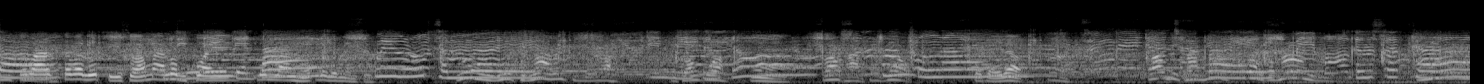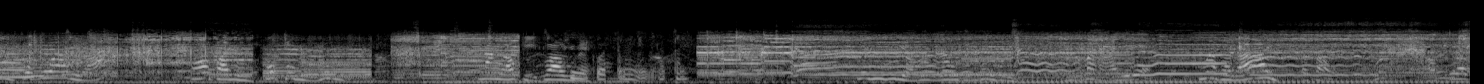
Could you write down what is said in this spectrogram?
ตอแต่ว่าแต่ว่ารถตีสองมาล่มควายล่มลางหมดเลยบ่แม่นสิไม่รู้ทำมันไมมันถึงว่ามันตีว่ะสองตัวอ่าเราขาดไปแล้วตรงไหนเข้าใจแล้วเราดิขาดเยอะเพื่กับมันเป็นสักครั้งพวกว่านี่ละพอตอนนี้พวกที่อยู่นู่นนั่งงเราตีกวาวอยู่พี่ไหมกดตรงนี้แล้วกันไม่มีผู้เดียวเราเราเป็นได้ดี มาหาอยู่เด้มาสบายกระเป๋าเอาเพื่อน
